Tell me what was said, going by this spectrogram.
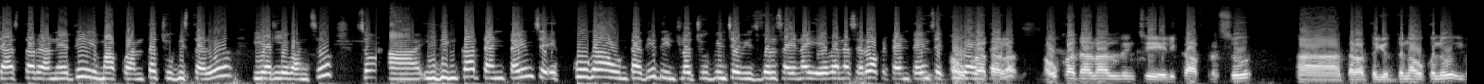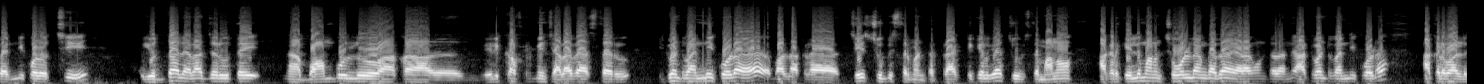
చేస్తారు అనేది మాకు అంతా చూపిస్తారు ఇయర్లీ వన్స్. సో ఆ, ఇది ఇంకా టెన్ టైమ్స్ ఎక్కువగా ఉంటది. దీంట్లో చూపించే విజువల్స్ అయినా ఏవైనా సరే ఒక టెన్ టైమ్స్ ఎక్కువగా ఉంటాయి నౌకాదళాల నుంచి హెలికాప్టర్స్ ఆ తర్వాత యుద్ధ నౌకలు ఇవన్నీ కూడా వచ్చి యుద్ధాలు ఎలా జరుగుతాయి? బాంబులు హెలికాప్టర్ నుంచి ఎలా వేస్తారు? ఇటువంటివన్నీ కూడా వాళ్ళు అక్కడ చేసి చూపిస్తారన్నమాట. ప్రాక్టికల్గా చూపిస్తారు. మనం అక్కడికి వెళ్ళి మనం చూడలేం కదా ఎలా ఉంటదని. అటువంటివన్నీ కూడా అక్కడ వాళ్ళు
